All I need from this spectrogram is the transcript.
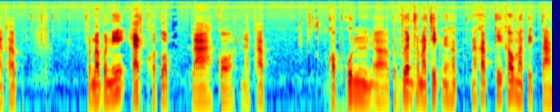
นะครับสำหรับวันนี้แอดขอตัวลาก่อนนะครับ ขอบคุณเพื่อนๆสมาชิกนะครับนะครับที่เข้ามาติดตาม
